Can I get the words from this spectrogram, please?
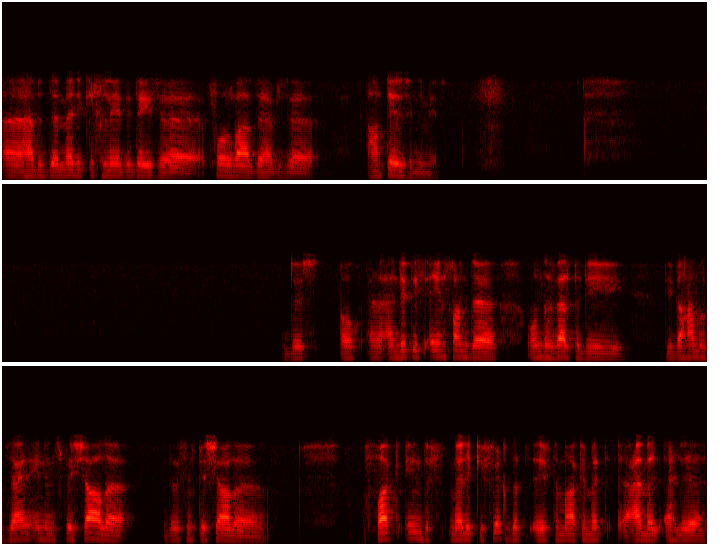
Uh, hebben de medici geleerden deze voorwaarden, hebben ze, hanteren ze niet meer. Dus ook, uh, en dit is een van de onderwerpen die, die behandeld zijn in een speciale, er is een speciale vak in de Maliki fiqh dat heeft te maken met amal ahle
